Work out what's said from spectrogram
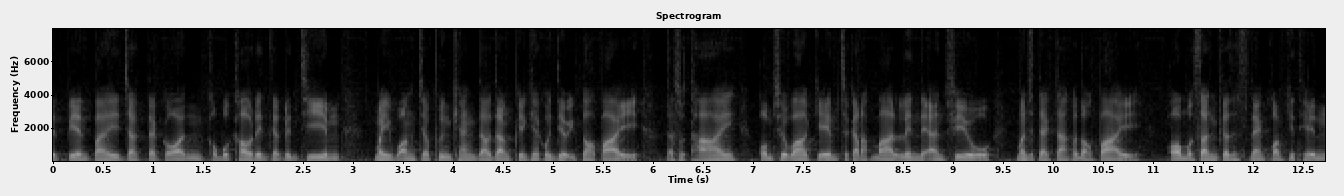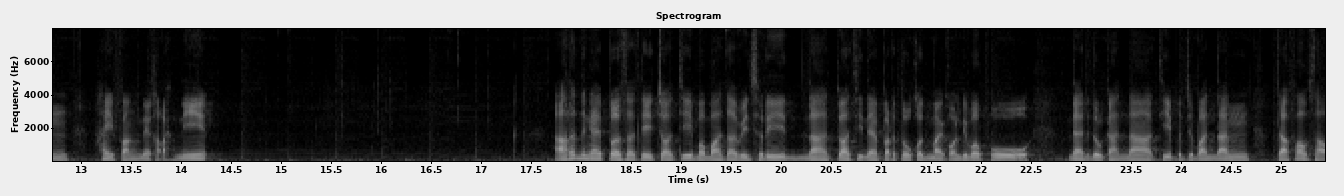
สเปลี่ยนไปจากแต่ก่อนของพวกเขาเล่นกันเป็นทีม ไม่หวังจะพึ่งแข้งดาวดังเพียงแค่คนเดียวอีกต่อไป แต่สุดท้ายผมเชื่อว่าเกมจะกลับมาเล่นในแอนฟิลด์มันจะแตกต่างกันออกไป พอเมอร์สันก็จะแสดงความคิดเห็นให้ฟังในครั้งนี้อารันยังไงเปิดสติจอร์จี้มามาดาวินชรีน้าว่าที่ในประตูคนใหม่ของลิเวอร์พูลในฤดูกาลหน้าที่ปัจจุบันนั้นจะเฝ้าเสา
